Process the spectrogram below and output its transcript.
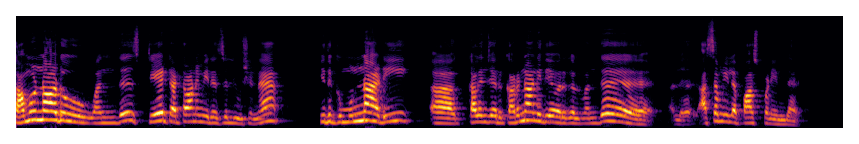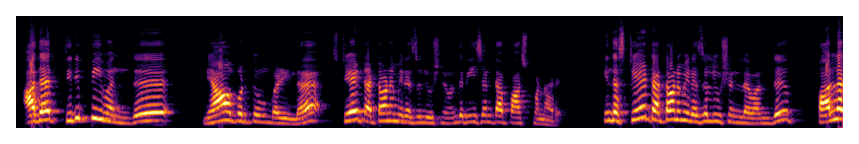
தமிழ்நாடு வந்து ஸ்டேட் அட்டானமி ரெசல்யூஷனை இதுக்கு முன்னாடி கலைஞர் கருணாநிதி அவர்கள் வந்து அசம்பிளியில் பாஸ் பண்ணியிருந்தார். அதை திருப்பி வந்து ஞாபகப்படுத்தும் வழியில் ஸ்டேட் அட்டானமி ரெசல்யூஷனை வந்து ரீசெண்டாக பாஸ் பண்ணார். இந்த ஸ்டேட் அட்டானமி ரெசல்யூஷனில் வந்து பல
